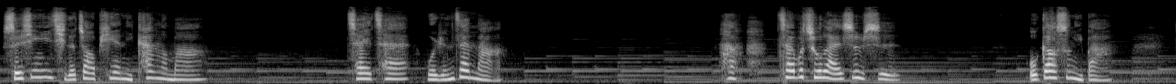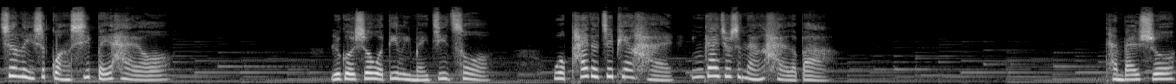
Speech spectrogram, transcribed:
随信一起的照片你看了吗？猜一猜我人在哪？哈，猜不出来是不是？我告诉你吧，这里是广西北海哦。如果说我地理没记错，我拍的这片海应该就是南海了吧？坦白说，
